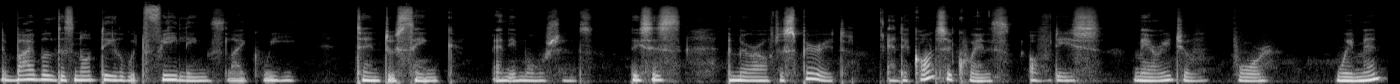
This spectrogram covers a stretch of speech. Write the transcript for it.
The Bible does not deal with feelings like we tend to think and emotions. This is a mirror of the spirit. And the consequence of this marriage of four women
